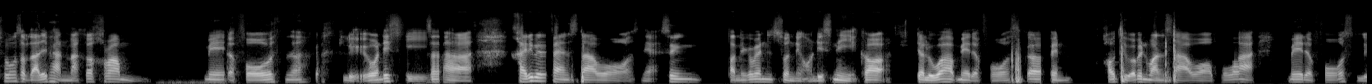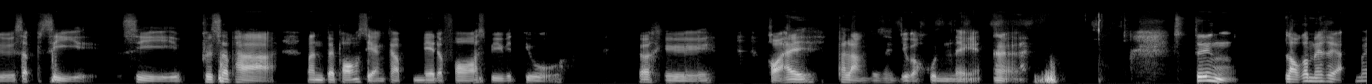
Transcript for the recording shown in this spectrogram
ช่วงสัปดาห์ที่ผ่านมาก็คร่อม May the Fourth นะหรือวันที่สี่สภา ใครที่เป็นแฟน Star Wars เนี่ย ซึ่งตอนนี้ก็เป็นส่วนหนึ่งของดิสนีย์ก็จะรู้ว่า May the Fourth ก็เป็นเขาถือว่าเป็นวัน Star Wars เพราะว่า May the Fourth หรือสี่สี่พฤษภา มันไปพ้องเสียงกับ May the Force be with you ก็คือขอให้พลังจงสถิตอยู่กับคุณอะไรเงี้ยเออซึ่งเราก็ไม่เคยไม่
